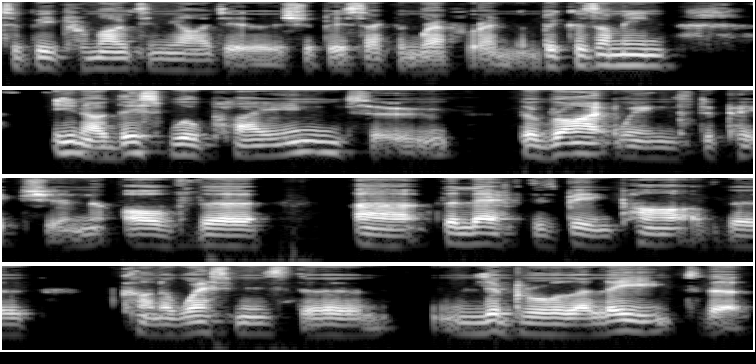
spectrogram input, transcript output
to be promoting the idea that there should be a second referendum because, I mean, you know, this will play into the right wing's depiction of the uh, the left as being part of the kind of Westminster liberal elite that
